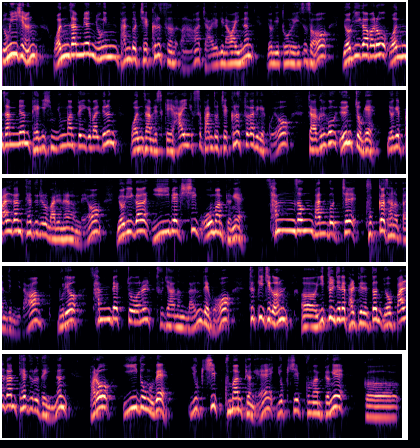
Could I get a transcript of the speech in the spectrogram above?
용인시는 원산면 용인 반도체 크루스나 자 여기 나와 있는 여기 도로에 있어서 여기가 바로 원산면 126만 평이 개발되는 원삼 SK 하이닉스 반도체 크루스가 되겠고요. 자 그리고 왼쪽에 여기 빨간 테두리로 마련해 놨네요. 여기가 215만 평의 삼성 반도체 국가산업단지입니다. 무려 300조 원을 투자하는다는 데고 특히 지금 어, 이틀 전에 발표됐던 요 빨간 테두로 돼 있는 바로 이동읍의 69만 평에 69만 평의 그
